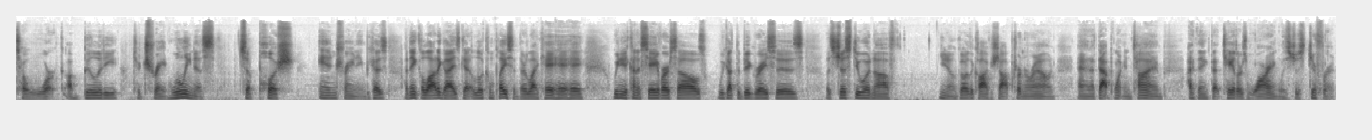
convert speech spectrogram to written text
to work, ability to train, willingness to push in training. Because I think a lot of guys get a little complacent. They're like, hey, hey, hey, we need to kind of save ourselves. We got the big races. Let's just do enough. You know, go to the coffee shop, turn around. And at that point in time, I think that Taylor's wiring was just different.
